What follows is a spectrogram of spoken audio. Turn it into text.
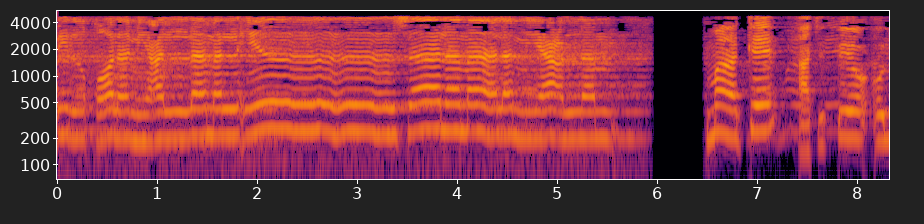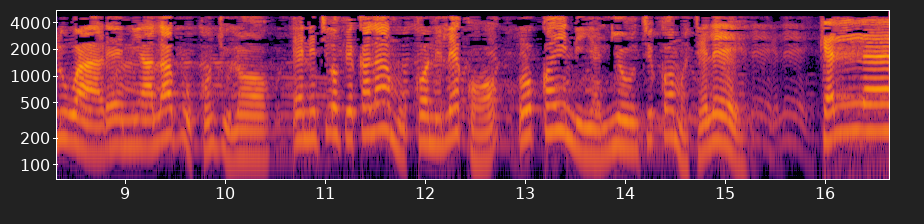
بالقلم علم الإنسان ما لم يعلم máa ké àti pé olúwa rẹ ni alábùkún jùlọ ẹni tí ó fi kálámù kọ́ni lẹ́kọ̀ọ́ ó kọ́ ènìyàn ní ohun tí kò mọ̀ tẹ́lẹ̀. كلا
